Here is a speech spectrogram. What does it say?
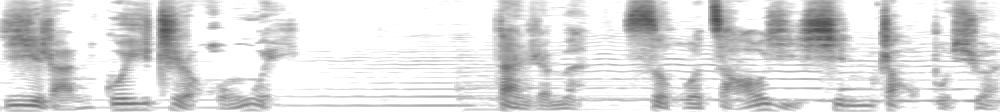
依然规制宏伟，但人们似乎早已心照不宣。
